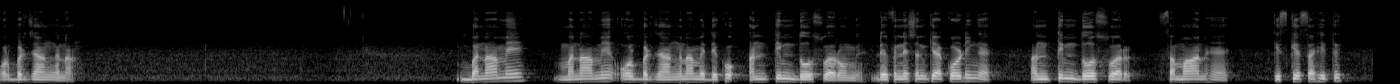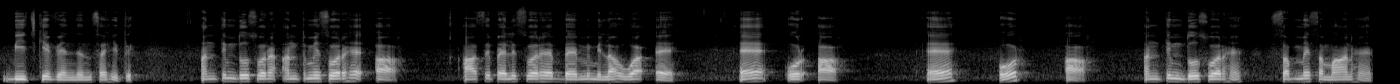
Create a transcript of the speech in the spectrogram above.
और ब्रजांगना। बना में मना में और ब्रजांगना में देखो अंतिम दो स्वरों में। डेफिनेशन के अकॉर्डिंग है। अंतिम दो स्वर समान हैं। किसके सहित? बीच के व्यंजन सहित। अंतिम दो स्वर अंत में स्वर है आ। आ से पहले स्वर है बै में मिला हुआ ए ए और आ। ए और आ। अंतिम दो स्वर हैं। सब में समान हैं।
